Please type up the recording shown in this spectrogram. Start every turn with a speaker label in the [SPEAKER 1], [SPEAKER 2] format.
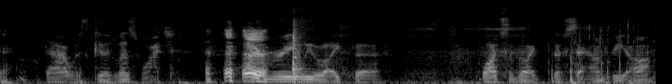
[SPEAKER 1] Okay.
[SPEAKER 2] That was good. Let's watch. I really like that. Watch the like the sound be off.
